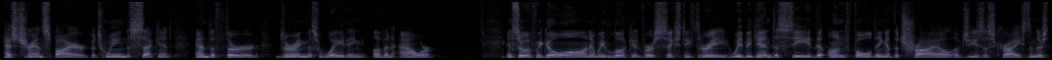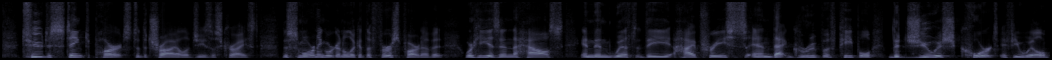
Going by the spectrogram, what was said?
has transpired between the second and the third during this waiting of an hour and so, if we go on and we look at verse 63, we begin to see the unfolding of the trial of Jesus Christ. And there's two distinct parts to the trial of Jesus Christ. This morning, we're going to look at the first part of it, where he is in the house and then with the high priests and that group of people, the Jewish court, if you will.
